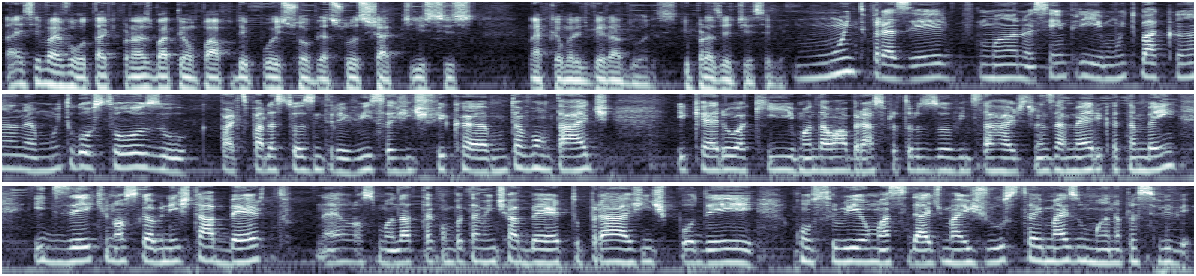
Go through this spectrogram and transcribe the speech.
Aí você vai voltar aqui pra nós bater um papo depois sobre as suas chatices na Câmara de Vereadores. Que prazer te receber. Muito prazer, mano. É sempre muito bacana, muito gostoso participar das tuas entrevistas. A gente fica muito à vontade. E quero aqui mandar um abraço para todos os ouvintes da Rádio Transamérica também e dizer que o nosso gabinete está aberto, né? O nosso mandato está completamente aberto para a gente poder construir uma cidade mais justa e mais humana para se viver.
